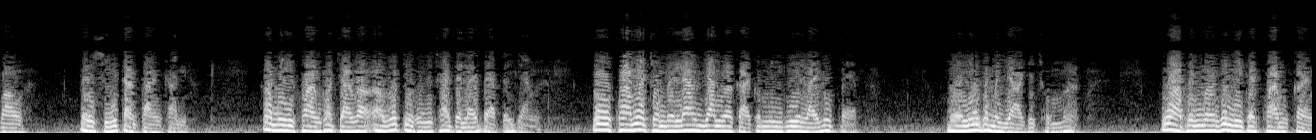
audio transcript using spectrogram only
เบาๆเป็นสีต่างๆกัน ก็มีความเข้าใจว่าอาวุธที่คนจะใช้แต่หลายแบบหลายอย่างมีความว่าชมไปแล้วยันอากาศก็มีมีหลายรูปแบบเมื่อนี้ก็ไม่อยากจะชมมาก ว่าเป็นเมืองที่มีแต่ความแกร่ง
